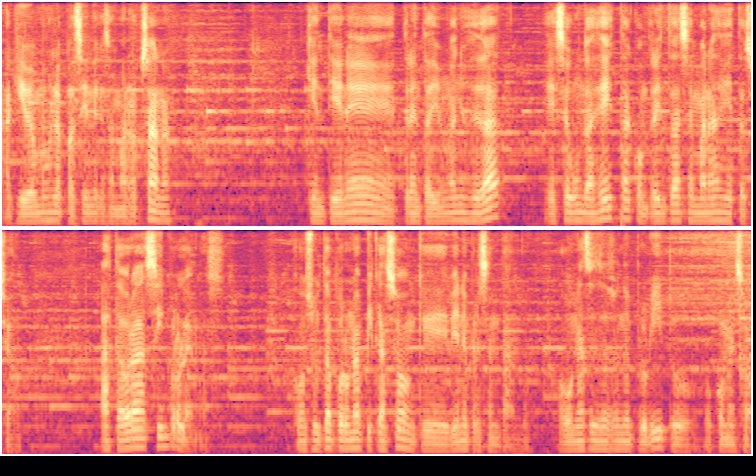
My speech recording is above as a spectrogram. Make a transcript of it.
Aquí vemos la paciente que se llama Roxana, quien tiene 31 años de edad, es segunda gesta con 30 semanas de gestación. Hasta ahora sin problemas. Consulta por una picazón que viene presentando, o una sensación de prurito o comezón.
